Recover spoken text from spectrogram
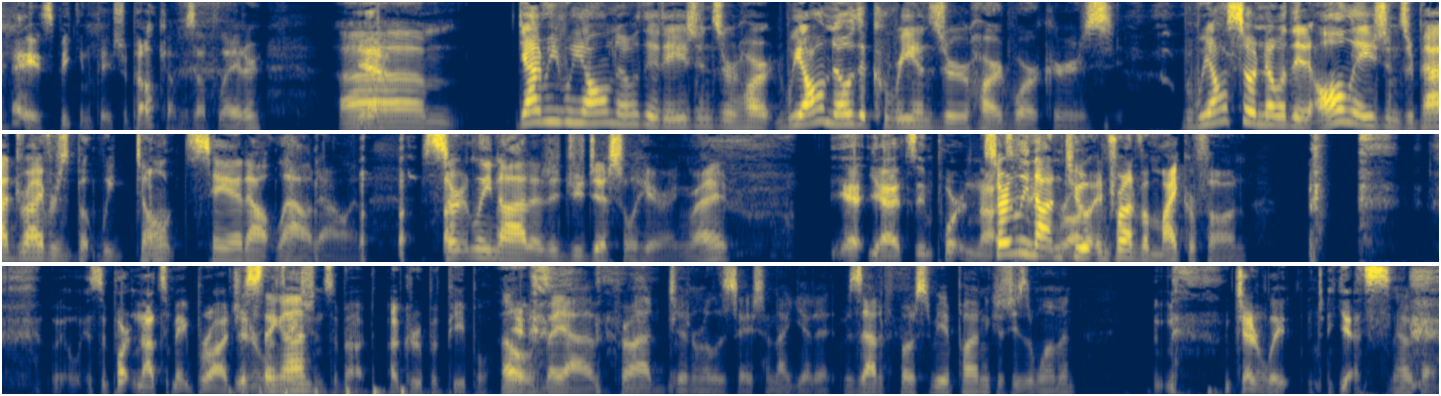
Hey, speaking of Dave Chappelle, Comes up later. Yeah. Um yeah, I mean we all know that Asians are hard we all know that Koreans are hard workers. But we also know that all Asians are bad drivers, but we don't say it out loud, Alan. Certainly not at a judicial hearing, right? yeah, yeah, it's important not to. Certainly not into, broad, in front of a microphone. It's important not to make broad This generalizations about a group of people. Oh, Yeah. yeah, broad generalization. I get it. Was that supposed to be a pun because she's a woman? generally, yes. Okay.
